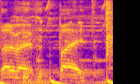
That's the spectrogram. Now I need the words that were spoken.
Mate. Bye.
